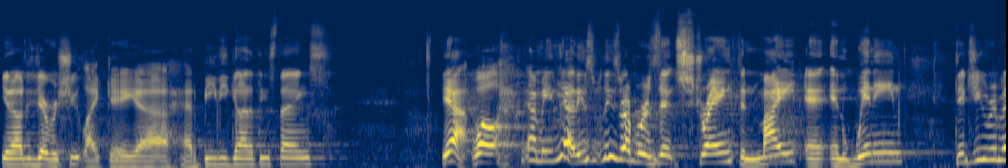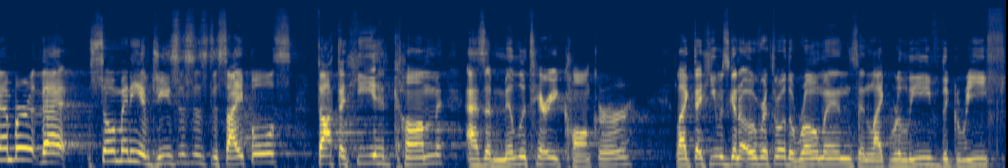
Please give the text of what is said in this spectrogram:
you know, did you ever shoot like a uh, a BB gun at these things? Yeah, well, I mean, yeah, these, these represent strength and might and, and winning. Did you remember that so many of Jesus' disciples thought that he had come as a military conqueror? Like that he was going to overthrow the Romans and like relieve the grief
